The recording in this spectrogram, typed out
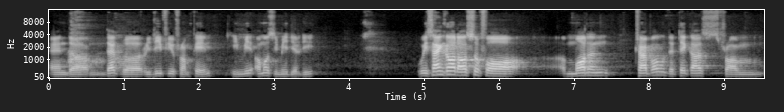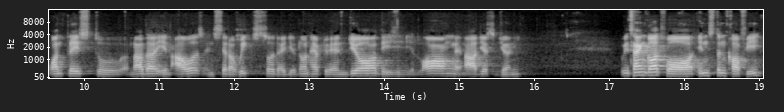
and um, that will relieve you from pain imme almost immediately. We thank God also for modern travel that take us from one place to another in hours instead of weeks so that you don't have to endure the long and arduous journey. We thank God for instant coffee,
